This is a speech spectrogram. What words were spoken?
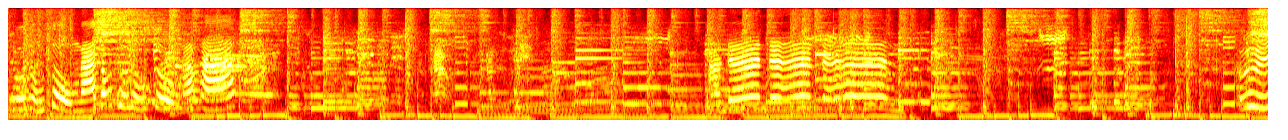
ชูสูงสูงๆนะ ต้องชูสูงสูงๆนะคะเอาเดินเดินเดินอุ้ย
